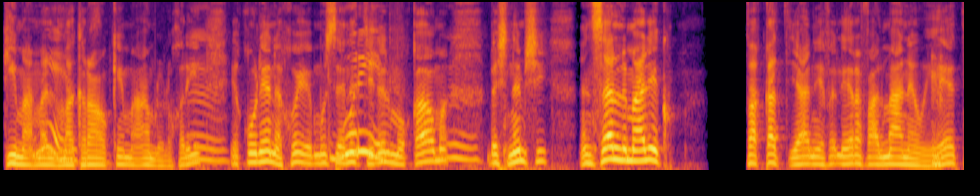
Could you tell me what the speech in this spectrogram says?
كيما عمل ليه؟ ماكرون وكيما عملوا الآخرين. يقول أنا خويا مساندتي. للمقاومه. باش نمشي نسلم عليكم فقط يعني في اللي رفع المعنويات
